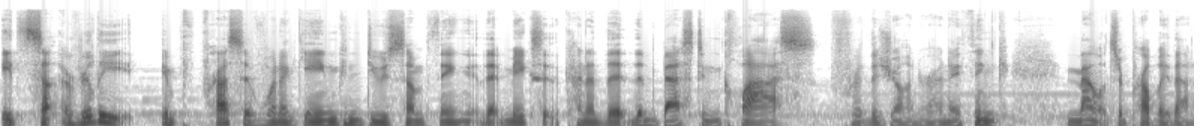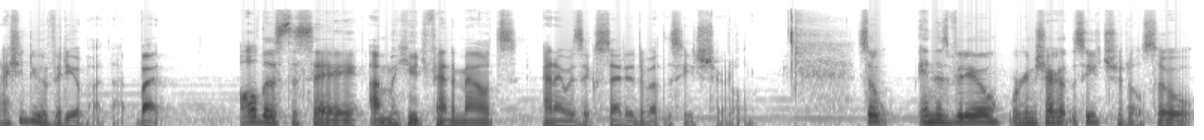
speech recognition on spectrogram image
it's uh, really impressive when a game can do something that makes it kind of the, the best in class for the genre. And I think mounts are probably that. I should do a video about that. But all this to say, I'm a huge fan of mounts and I was excited about the Siege Turtle. So in this video, we're going to check out the Siege Turtle. So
